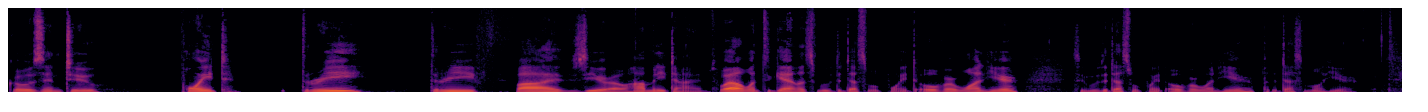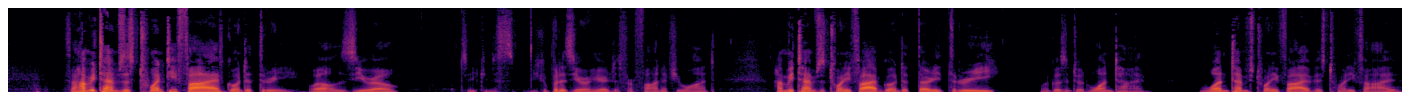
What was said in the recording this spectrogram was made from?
goes into 0.3350. How many times? Well, once again, let's move the decimal point over 1 here. So we move the decimal point over 1 here, put the decimal here. So how many times does 25 go into 3? Well, 0. So you can just you can put a 0 here just for fun if you want. How many times does 25 go into 33? Well, it goes into it one time. 1 times 25 is 25.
